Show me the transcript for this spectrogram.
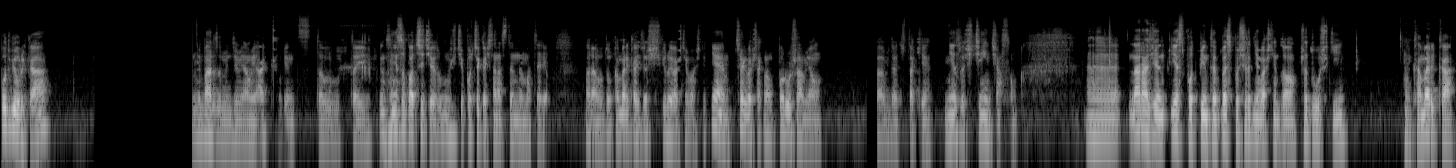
podbiórka. Nie bardzo będzie miał jak, więc to tutaj nie zobaczycie, musicie poczekać na następny materiał. Dobra, bo tu kamerka gdzieś świruje właśnie, właśnie, nie wiem, czegoś tak no, poruszam ją. Widać takie niezłe ścięcia są. E, Na razie jest podpięte bezpośrednio właśnie do przedłużki. Kamerka,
